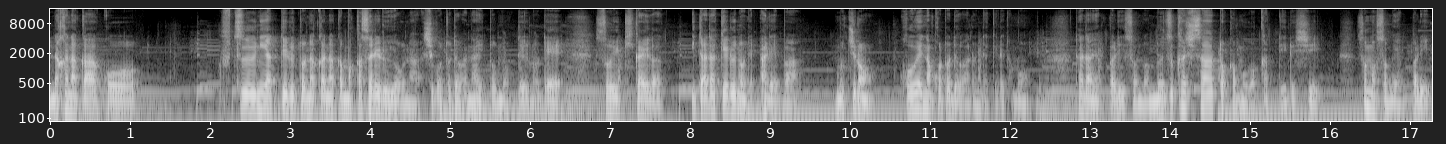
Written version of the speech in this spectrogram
なかなかこう普通にやっているとなかなか任されるような仕事ではないと思っているのでそういう機会がいただけるのであればもちろん光栄なことではあるんだけれどもただやっぱりその難しさとかも分かっているしそもそもやっぱり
